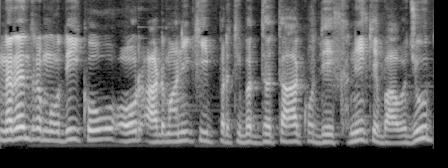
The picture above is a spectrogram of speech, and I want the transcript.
नरेंद्र मोदी को और आडवाणी की प्रतिबद्धता को देखने के बावजूद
